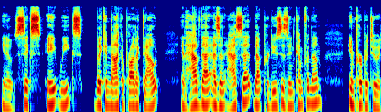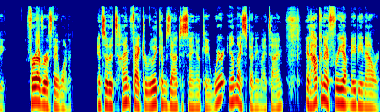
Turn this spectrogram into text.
you know, six eight weeks. They can knock a product out and have that as an asset that produces income for them in perpetuity, forever if they want it. And so the time factor really comes down to saying, okay, where am I spending my time? And how can I free up maybe an hour?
